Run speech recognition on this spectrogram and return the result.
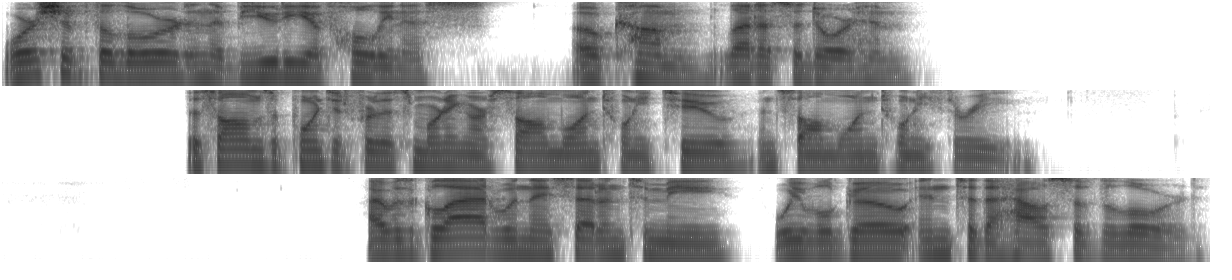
Worship the Lord in the beauty of holiness. O come, let us adore him. The Psalms appointed for this morning are Psalm 122 and Psalm 123. I was glad when they said unto me, We will go into the house of the Lord.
